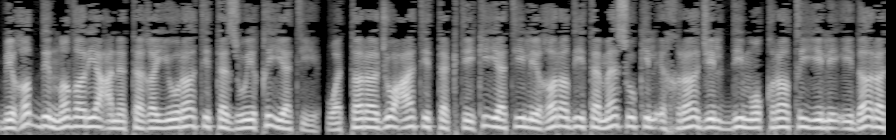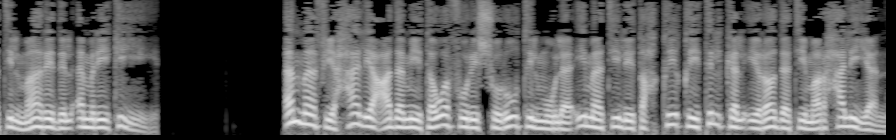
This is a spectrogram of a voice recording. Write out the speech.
بغض النظر عن التغيرات التزويقية والتراجعات التكتيكية لغرض تماسك الإخراج الديمقراطي لإدارة المارد الأمريكي. أما في حال عدم توفر الشروط الملائمة لتحقيق تلك الإرادة مرحليا،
